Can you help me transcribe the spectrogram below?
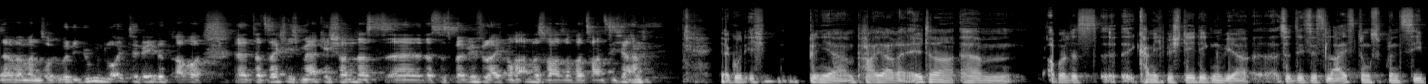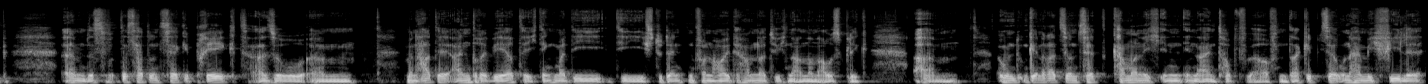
ne, wenn man so über die jungen Leute redet, aber äh, tatsächlich merke ich schon, dass, äh, dass es bei mir vielleicht noch anders war, so vor 20 Jahren. Ja gut, ich bin ja ein paar Jahre älter. Ähm aber das äh, kann ich bestätigen. Wir, also dieses Leistungsprinzip, ähm, das, das hat uns sehr geprägt. Also ähm, man hatte andere Werte. Ich denke mal, die, die Studenten von heute haben natürlich einen anderen Ausblick. Ähm, und Generation Z kann man nicht in, in einen Topf werfen. Da gibt es ja unheimlich viele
